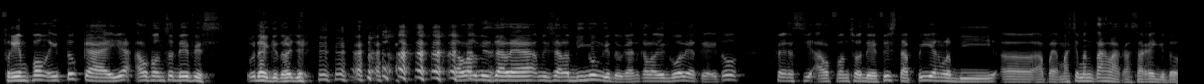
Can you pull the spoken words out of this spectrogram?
Frimpong itu kayak Alfonso Davis. Udah gitu aja. Kalau misalnya misalnya bingung gitu kan, kalau yang gue lihat ya itu versi Alfonso Davis tapi yang lebih eh, apa ya masih mentah lah kasarnya gitu.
